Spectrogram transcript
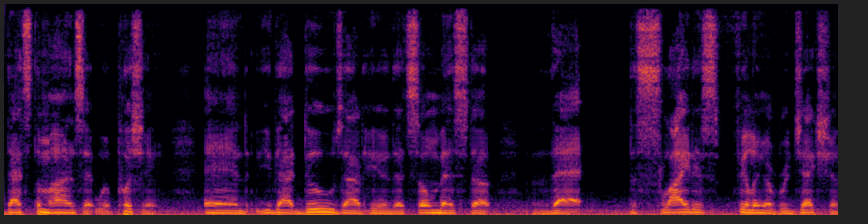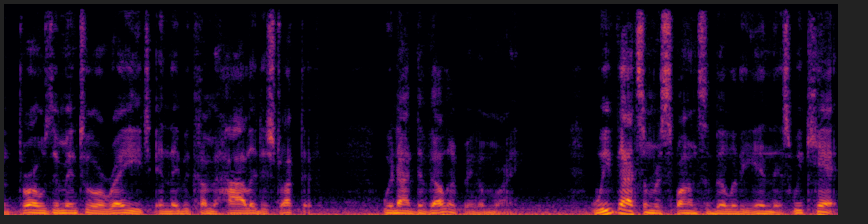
That's the mindset we're pushing. And you got dudes out here that's so messed up that the slightest feeling of rejection throws them into a rage and they become highly destructive. We're not developing them right. We've got some responsibility in this. We can't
